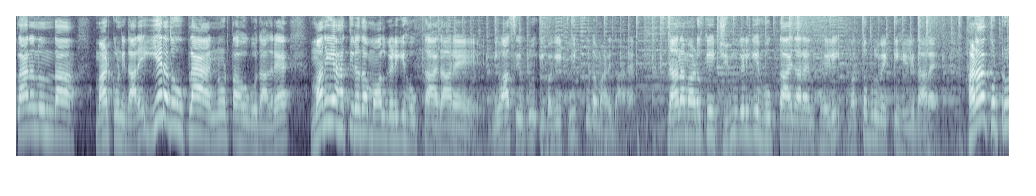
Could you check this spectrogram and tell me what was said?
ಪ್ಲಾನ್ ಅನ್ನು ಮಾಡ್ಕೊಂಡಿದ್ದಾರೆ. ಏನದು ಪ್ಲಾನ್ ನೋಡ್ತಾ ಹೋಗೋದಾದರೆ ಮನೆಯ ಹತ್ತಿರದ ಮಾಲ್ಗಳಿಗೆ ಹೋಗ್ತಾ ಇದ್ದಾರೆ. ನಿವಾಸಿಯೊಬ್ಬರು ಈ ಬಗ್ಗೆ ಟ್ವೀಟ್ ಕೂಡ ಮಾಡಿದ್ದಾರೆ. ಸ್ನಾನ ಮಾಡೋಕೆ ಜಿಮ್ಗಳಿಗೆ ಹೋಗ್ತಾ ಇದ್ದಾರೆ ಅಂತ ಹೇಳಿ ಮತ್ತೊಬ್ಬರು ವ್ಯಕ್ತಿ ಹೇಳಿದ್ದಾರೆ. ಹಣ ಕೊಟ್ಟರು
